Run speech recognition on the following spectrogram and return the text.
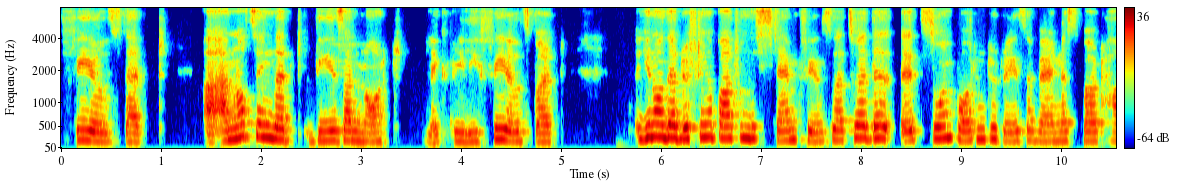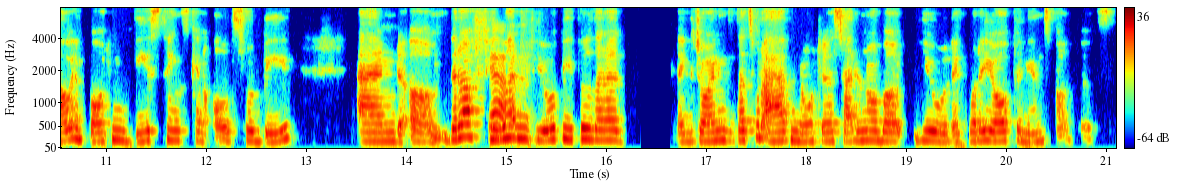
fields that uh, I'm not saying that these are not like really fields, but you know they're drifting apart from the stem field so that's why it's so important to raise awareness about how important these things can also be and um, there are fewer yeah, and fewer people that are like joining that's what i have noticed i don't know about you like what are your opinions about this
